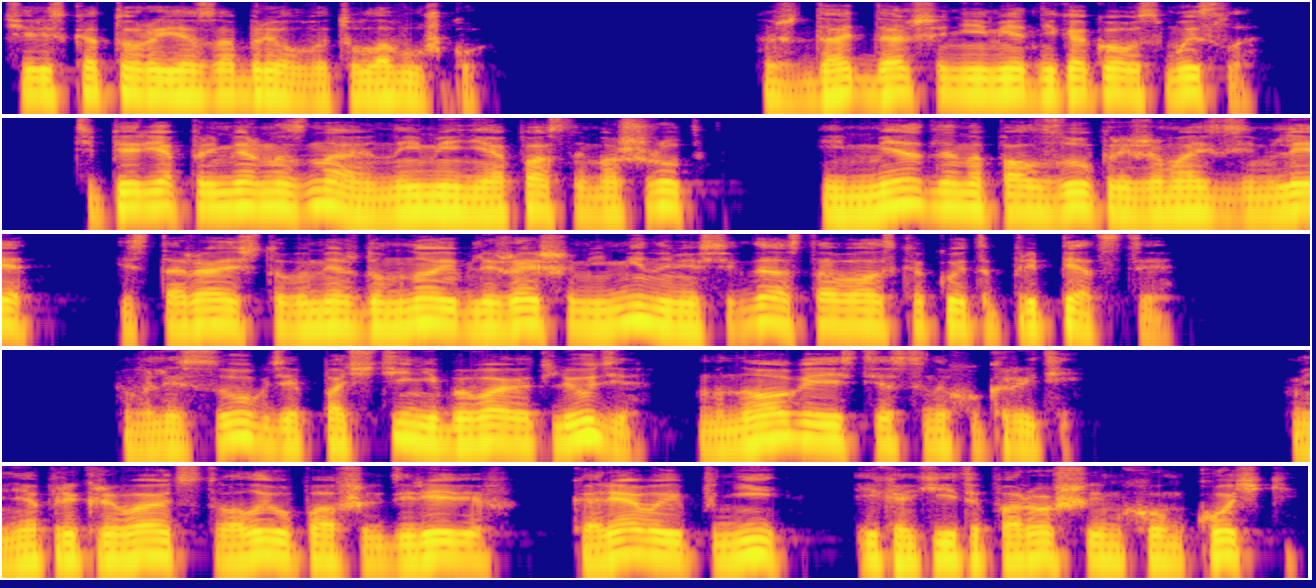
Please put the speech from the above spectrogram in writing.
через который я забрел в эту ловушку. Ждать дальше не имеет никакого смысла. Теперь я примерно знаю наименее опасный маршрут и медленно ползу, прижимаясь к земле и стараясь, чтобы между мной и ближайшими минами всегда оставалось какое-то препятствие. В лесу, где почти не бывают люди, много естественных укрытий. Меня прикрывают стволы упавших деревьев, корявые пни и какие-то поросшие мхом кочки.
